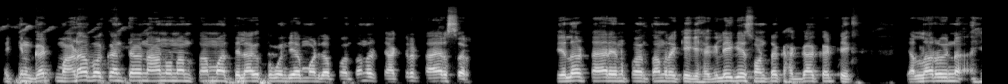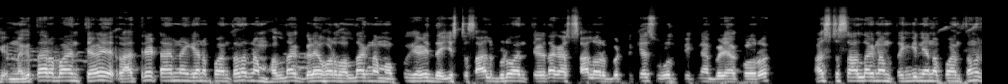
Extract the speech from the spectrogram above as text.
ಆಕಿನ್ ಗಟ್ ಮಾಡಬೇಕಂತೇಳಿ ನಾನು ನಮ್ ತಮ್ಮ ತಲೆಯಾಗ ತಗೊಂಡ್ ಏನ್ ಮಾಡಿದಪ್ಪ ಅಂತಂದ್ರ tractor tyre sir trailer tyre ಏನಪ್ಪಾ ಅಂತಂದ್ರ ಆಕಿಗೆ ಹೆಗಲಿಗೆ ಸೊಂಟಕ್ ಹಗ್ಗ ಕಟ್ಟಿ ಎಲ್ಲಾರು ಇನ್ನ ನಗತಾರ ಬಾ ಅಂತೇಳಿ ರಾತ್ರಿ ಟೈಮ್ನಾಗ ಏನಪ್ಪಾ ಅಂತಂದ್ರ ನಮ್ ಹೊಲ್ದಾಗ, ಗಳೆ ಹೊಡೆದ್ ಹೊಲ್ದಾಗ ನಮ್ಮ ಅಪ್ಪಗೆ ಹೇಳಿದ್ದ, ಇಷ್ಟು ಸಾಲ್ ಬಿಡು ಅಂತ ಹೇಳಿದಾಗ ಅಷ್ಟು ಸಾಲ ಅವ್ರು ಬಿಟ್ಟು ಕೇಸ್ ಉಳಿದ್ ಪಿಕ್ನ್ಯಾಗ ಬೆಳಿ ಹಾಕೋರು ಅಷ್ಟು ಸಾಲದಾಗ ನಮ್ ತಂಗಿನ ಏನಪ್ಪಾ ಅಂತಂದ್ರ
